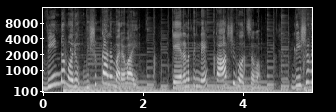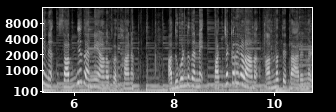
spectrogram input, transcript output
വീണ്ടും ഒരു വിഷുക്കാലം വരവായി. കേരളത്തിന്റെ കാർഷികോത്സവം. വിഷുവിന് സദ്യ തന്നെയാണ് പ്രധാനം. അതുകൊണ്ട് തന്നെ പച്ചക്കറികളാണ് അന്നത്തെ താരങ്ങൾ.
